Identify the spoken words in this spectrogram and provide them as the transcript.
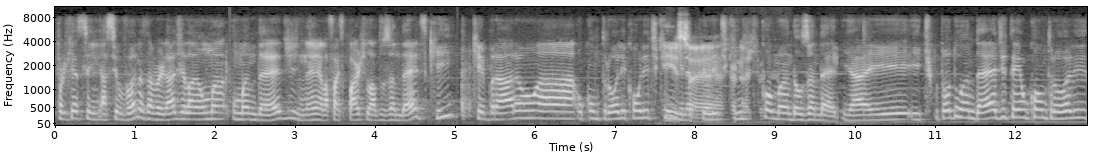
porque assim, a Sylvanas, na verdade, ela é uma, uma undead, né? Ela faz parte lá dos undeads que quebraram a, o controle com o Lich King, Isso, né? Porque é, o Lich King verdade, que comanda os undead. E aí, e, tipo, todo undead tem um controle,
